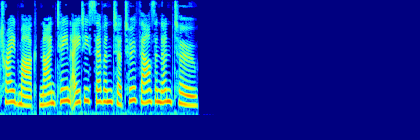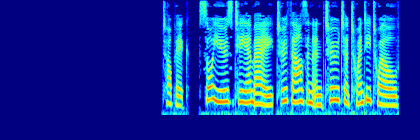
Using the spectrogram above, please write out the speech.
trademark 1987 to 2002. Topic: Soyuz TMA 2002 to 2012.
